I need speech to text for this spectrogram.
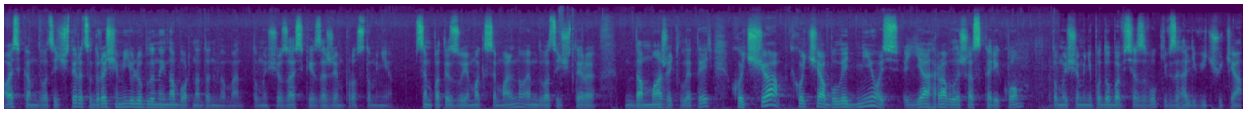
Ось Кам24 це, до речі, мій улюблений набор на даний момент, тому що заський зажим просто мені симпатизує максимально. М24 дамажить, летить. Хоча, хоча були дні, ось я грав лише з каріком, тому що мені подобався звук і взагалі відчуття.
